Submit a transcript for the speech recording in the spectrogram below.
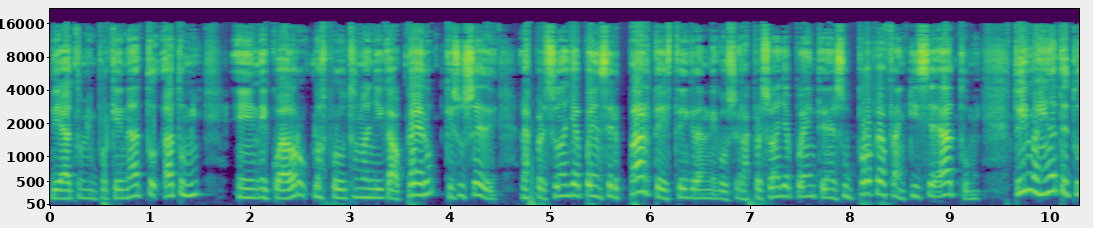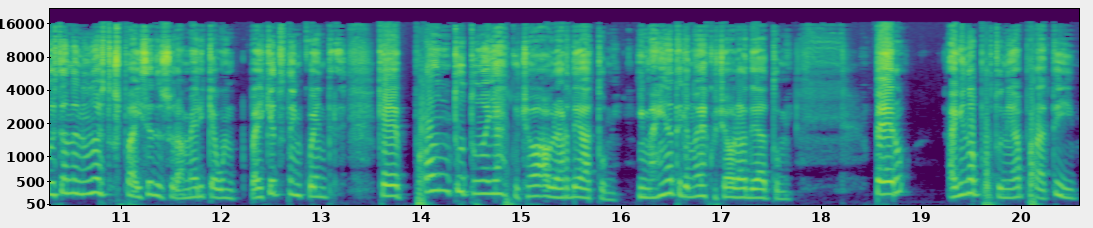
de Atomy, porque en Atomy, en Ecuador, los productos no han llegado. Pero, ¿qué sucede? Las personas ya pueden ser parte de este gran negocio. Las personas ya pueden tener su propia franquicia de Atomy. Entonces, imagínate tú estando en uno de estos países de Sudamérica o en el país que tú te encuentres, que de pronto tú no hayas escuchado hablar de Atomy. Imagínate que no hayas escuchado hablar de Atomy. Pero, hay una oportunidad para ti.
